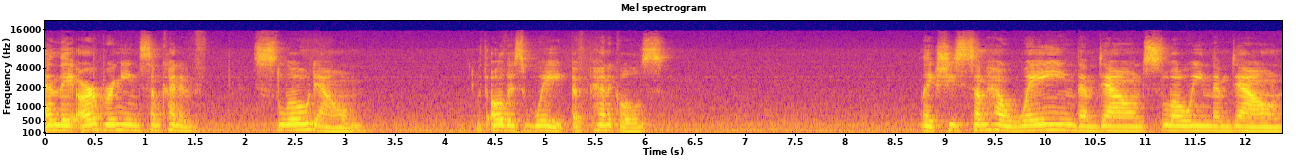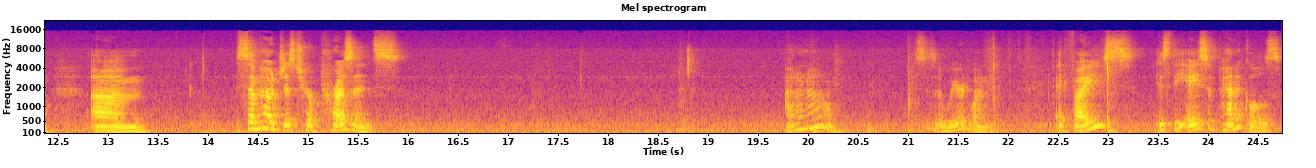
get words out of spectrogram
and they are bringing some kind of slowdown with all this weight of pentacles. Like she's somehow weighing them down, slowing them down. Um, somehow just her presence. I don't know a weird one. Advice is the Ace of Pentacles,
